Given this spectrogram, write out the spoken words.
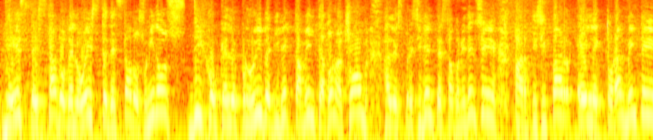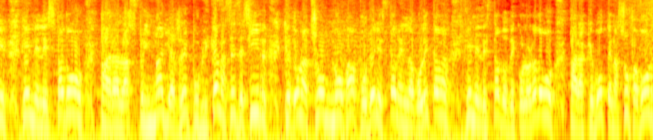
de este estado del oeste de Estados Unidos dijo que le prohíbe directamente a Donald Trump, al expresidente estadounidense, participar electoralmente en el estado para las primarias republicanas, es decir, que Donald Trump no va a poder poder estar en la boleta en el estado de Colorado para que voten a su favor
